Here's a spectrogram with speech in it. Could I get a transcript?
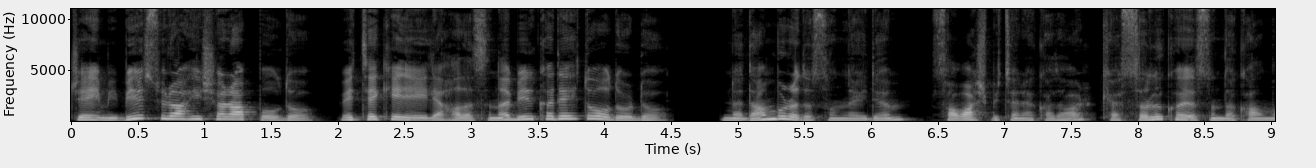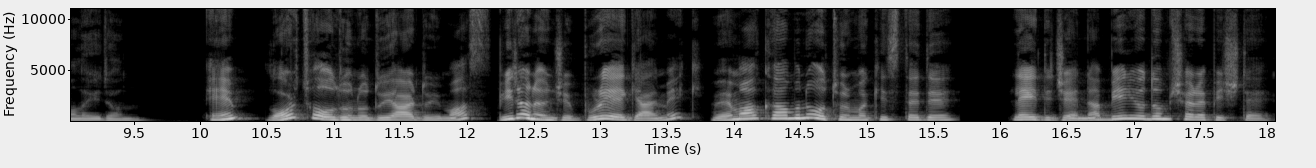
Jamie bir sürahi şarap buldu ve tek eliyle halasına bir kadeh doldurdu. Neden buradasın Lady'm? Savaş bitene kadar Castle kayasında kalmalıydın. Em, Lord olduğunu duyar duymaz bir an önce buraya gelmek ve makamına oturmak istedi. Lady Jenna bir yudum şarap içti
